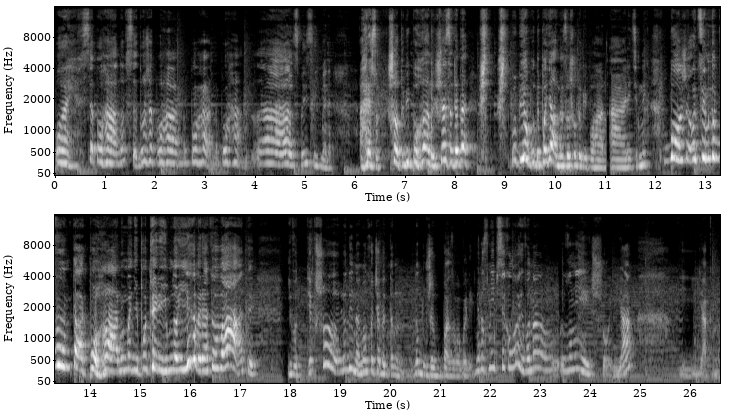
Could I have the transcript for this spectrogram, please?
Ой, все погано, все дуже погано, погано, погано. А, спасіть мене. Агресор, що тобі погано? Ще за тебе поб'ю, буде понятно, за що тобі погано. А рятівник, Боже, оцим двом так погано, мені потрібно їх врятувати. І от якщо людина, ну хоча б там на дуже базовому рівні, розуміє психологію, вона розуміє, що і як, і як не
